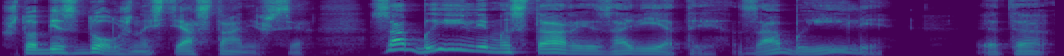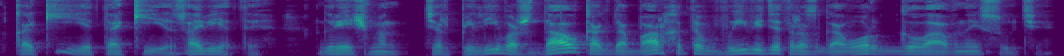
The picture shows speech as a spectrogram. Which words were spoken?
что без должности останешься. Забыли мы старые заветы, забыли». «Это какие такие заветы?» Гречман терпеливо ждал, когда Бархатов выведет разговор к главной сути.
